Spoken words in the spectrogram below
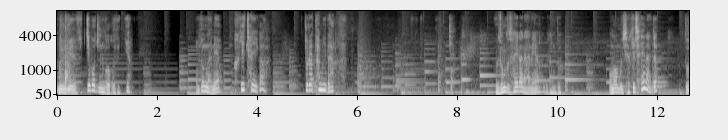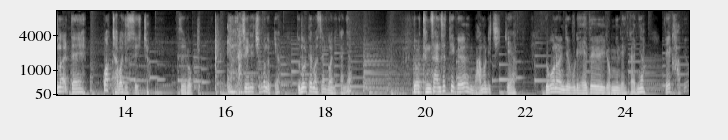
눈 위에서 찝어주는 거거든요. 엄청나네요. 크기 차이가 뚜렷합니다. 자, 요 정도 차이가 나네요. 요 정도. 어마무시하게 차이 나죠? 눈할때꽉 잡아줄 수 있죠. 그래서 이렇게 다시 그냥 집어넣을게요. 눈 올 때만 쓴 거니까요. 요 등산 스틱은 마무리 칠게요. 요거는 이제 우리 애들 용이니까요. 되게 가벼워.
